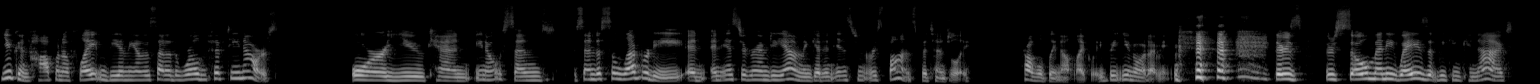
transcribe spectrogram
you can hop on a flight and be on the other side of the world in 15 hours. Or you can, you know, send send a celebrity an, an Instagram DM and get an instant response potentially. Probably not likely, but you know what I mean. there's there's so many ways that we can connect,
